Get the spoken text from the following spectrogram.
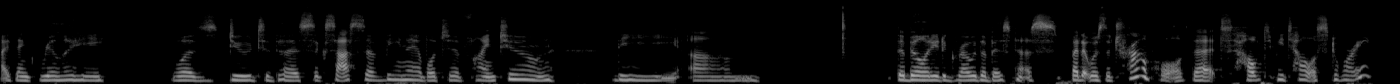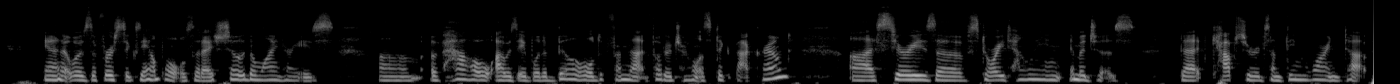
I think really was due to the success of being able to fine tune the um, the ability to grow the business. But it was the travel that helped me tell a story, and it was the first examples that I showed the wineries um, of how I was able to build from that photojournalistic background a series of storytelling images that captured something more in depth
